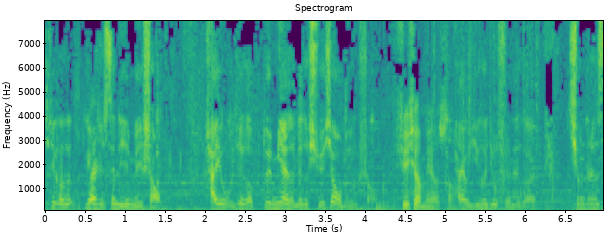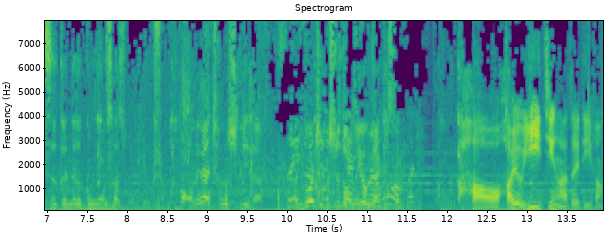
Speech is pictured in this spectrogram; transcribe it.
这个原始森林没烧，还有这个对面的那个学校没有烧，学校没有烧，还有一个就是那个清真寺跟那个公共厕所没有烧。保留在城市里的很多城市都没有原始森林。好好有意境啊，这地方，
